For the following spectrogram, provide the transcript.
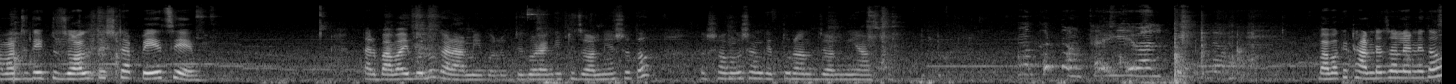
আমার যদি একটু জল তেষ্টা পেয়েছে তার বাবাই বলুক আর আমি বলুক যে গৌরাঙ্গি একটু জল নিয়ে এসো তো। তো সঙ্গে সঙ্গে তুরন্ত জল নিয়ে আসবে। বাবাকে ঠান্ডা জল এনে দাও।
